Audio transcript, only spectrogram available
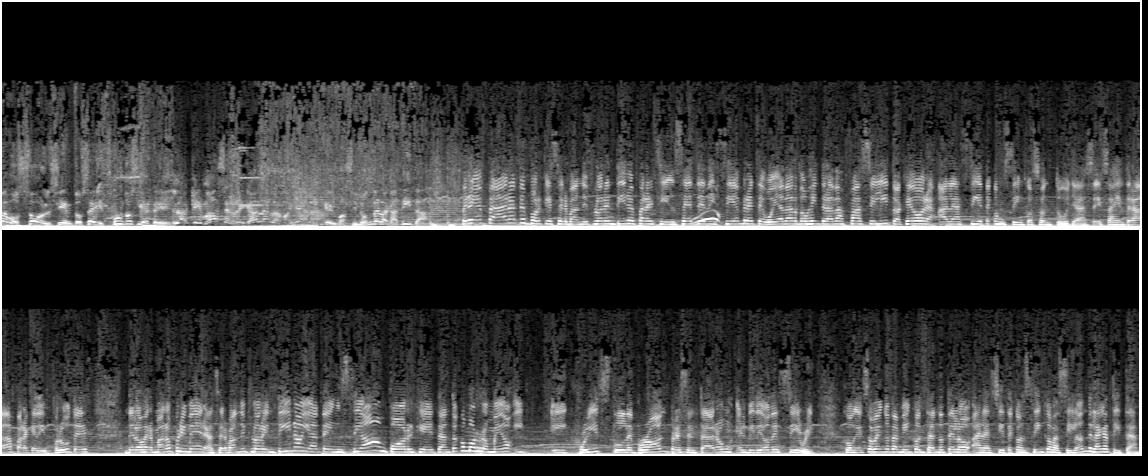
Nuevo Sol 106.7. La que más se regala en la mañana. El vacilón de la gatita. Prepárate porque Servando y Florentino es para el 15 de diciembre. Te voy a dar dos entradas facilito. ¿A qué hora? A las 7.5 son tuyas. Esas entradas para que disfrutes de los hermanos Primera, Servando y Florentino. Y atención, porque tanto como Romeo y, y Chris LeBron presentaron el video de Siri. Con eso vengo también contándotelo a las 7.5, vacilón de la gatita.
